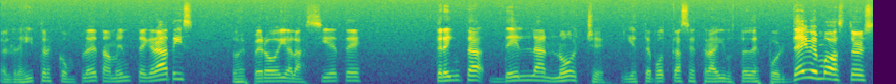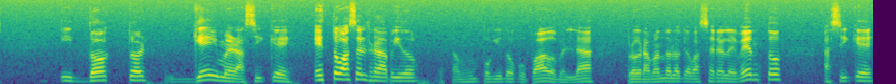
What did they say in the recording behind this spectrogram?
El registro es completamente gratis. Los espero hoy a las 7.30 de la noche. Y este podcast es traído a ustedes por David Busters y Doctor Gamer. Así que esto va a ser rápido. Estamos un poquito ocupados, ¿verdad? Programando lo que va a ser el evento. Así que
